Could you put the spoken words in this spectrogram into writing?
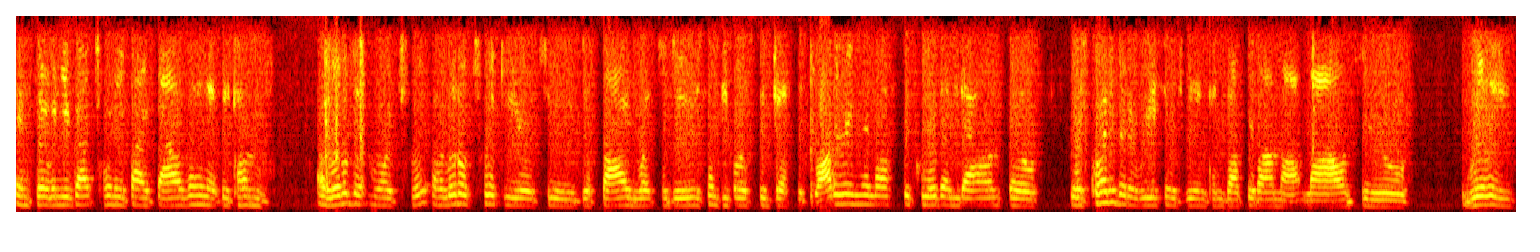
And so when you've got 25,000, it becomes a little bit more, tri- a little trickier to decide what to do. Some people have suggested watering the nest to cool them down. So there's quite a bit of research being conducted on that now to really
